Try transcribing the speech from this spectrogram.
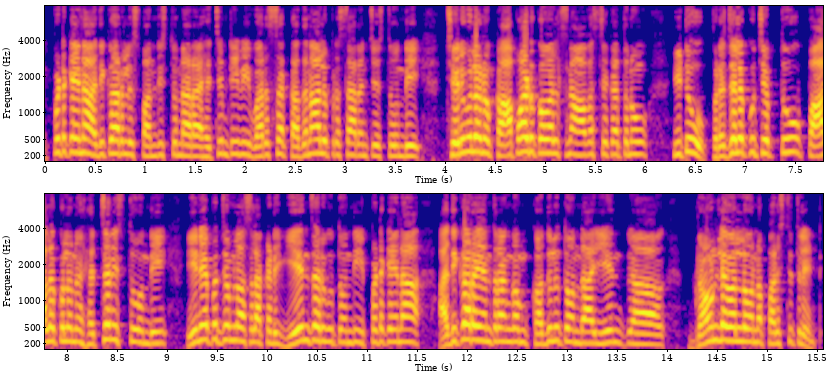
ఇప్పటికైనా అధికారులు స్పందిస్తున్నారా? హెచ్ఎంటీవీ వరుస కథనాలు ప్రసారం చేస్తుంది. చెరువులను కాపాడుకోవాల్సిన ఆవశ్యకతను ఇటు ప్రజలకు చెప్తూ పాలకులను హెచ్చరిస్తుంది. ఈ నేపథ్యంలో అసలు అక్కడ ఏం జరుగుతుంది? ఇప్పటికైనా అధికార యంత్రాంగం కదులుతోందా? ఏం గ్రౌండ్ లెవెల్లో ఉన్న పరిస్థితులు ఏంటి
